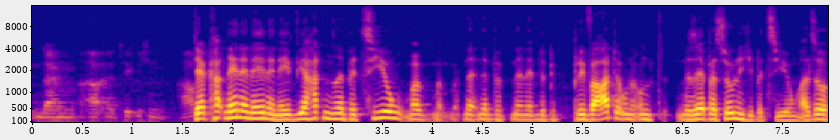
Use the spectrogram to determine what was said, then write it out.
in deinem äh, täglichen Arbeit? Der kann, nee, nee, nee, nee, wir hatten eine Beziehung, eine, eine, eine, eine private und, und, eine sehr persönliche Beziehung. Also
